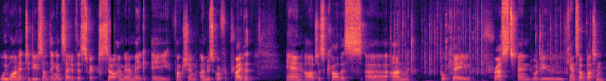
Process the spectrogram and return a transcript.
we want it to do something inside of this script. So i'm going to make a function underscore for private and i'll just call this uh, on okay pressed. And we'll do cancel button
